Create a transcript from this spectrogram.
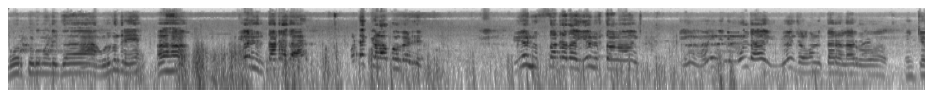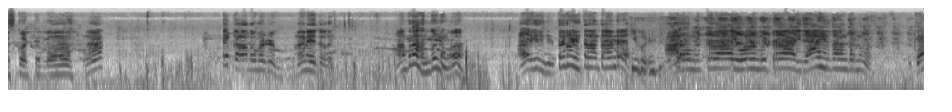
ಬೋರ್ ತುಡು ಮಾಡಿದ್ದ? ಹುಡುಗನ್ರಿ ಹಾ ಹಾ. ಏನ್ ಇರ್ತಾನ್ರ ಅದ? ಒಟ್ಟ ಕೇಳಕ್ ಹೋಗ್ಬೇಡ್ರಿ. ಏನ್ ಇರ್ತಾನ್ರ ಅದ? ಏನ್ ಇರ್ತಾನ ನಿನ್ನ ಮುಂದ ಏನ್ ಜಳ್ಕೊಂಡ್ ಇರ್ತಾರ ಎಲ್ಲಾರು? ಹಿಂಗ್ ಕೇಸ್ ಕೊಟ್ಟಿದ್ದ. ಹಾ? ಒಟ್ಟ ಕೇಳಕ್ ಹೋಗ್ಬೇಡ್ರಿ. ಮಗನೇ ಐತ್ರದ ಅಂದ್ರ ಹಂಗನು ಆದ್ರೆ ಇದು ಇರ್ತಾನ್ರ ಇರ್ತಾನ ಅಂತ ಅಂದ್ರೆ. ಆರು ಮೀಟ್ರ ಏಳು ಮೀಟ್ರ ಇದು ಯಾ ಇರ್ತಾನ ಅಂತಾರ ನೀವು? ಯಾಕೆ?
